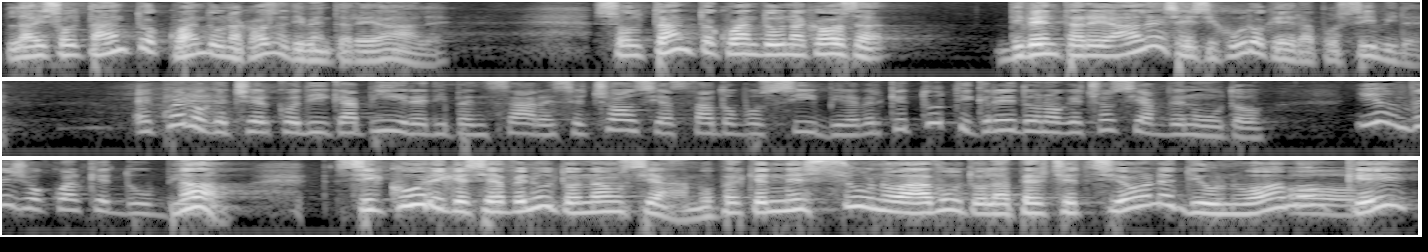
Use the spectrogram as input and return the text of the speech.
l'hai soltanto quando una cosa diventa reale. Soltanto quando una cosa diventa reale sei sicuro che era possibile. È quello che cerco di capire, di pensare se ciò sia stato possibile, perché tutti credono che ciò sia avvenuto. Io invece ho qualche dubbio. No, sicuri che sia avvenuto non siamo, perché nessuno ha avuto la percezione di un uomo Oh. che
